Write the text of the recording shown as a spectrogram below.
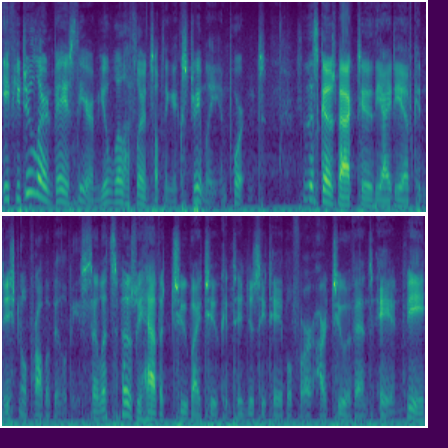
if you do learn Bayes' theorem, you will have learned something extremely important. So this goes back to the idea of conditional probabilities. So let's suppose we have a 2 by 2 contingency table for our two events A and B,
